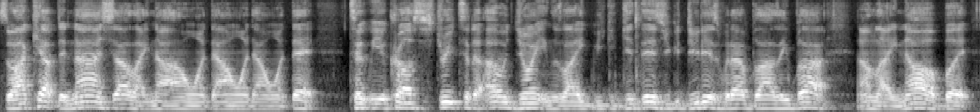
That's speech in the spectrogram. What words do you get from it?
So I kept the nine shot like, nah, I don't want that, I don't want that, I don't want that. Took me across the street to the other joint and was like, we could get this, you could do this, whatever, blah, blah, blah. And I'm like, no, but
